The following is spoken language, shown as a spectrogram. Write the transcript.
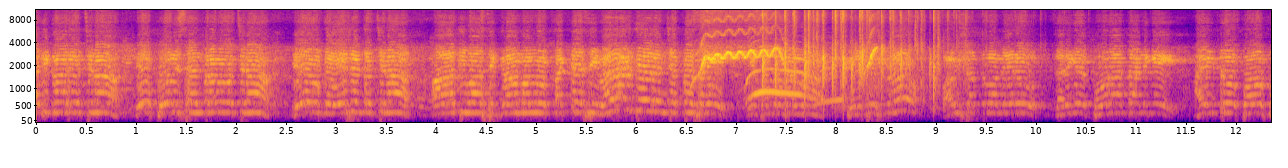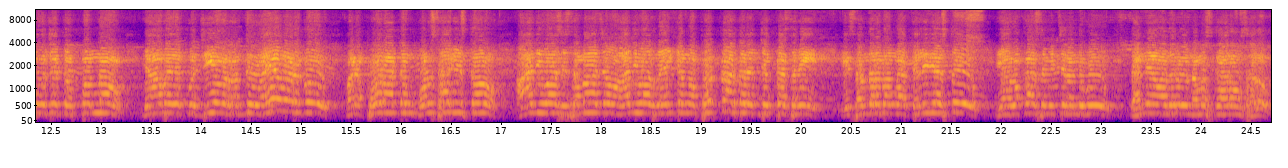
అధికారి వచ్చినా ఏ పోలీస్ యంత్రాంగం వచ్చినా ఏ ఒక ఏజెంట్ వచ్చినా ఆ ఆదివాసీ గ్రామాల్లో కట్టేసి వేలాడి చేయాలని చెప్పేసి భవిష్యత్తులో మీరు జరిగే పోరాటానికి ఉన్నాం యాభై ఒక్క జీవో రద్దు అయ్యే వరకు మన పోరాటం కొనసాగిస్తాం. ఆదివాసీ సమాజం ఆదివాసులు ఐక్యంగా పోట్లాడతారని చెప్పేసి ఈ సందర్భంగా తెలియజేస్తూ ఈ అవకాశం ఇచ్చినందుకు ధన్యవాదాలు నమస్కారం సెలవు.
